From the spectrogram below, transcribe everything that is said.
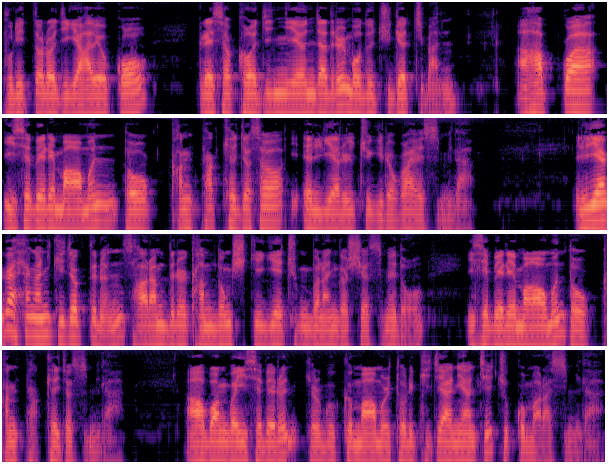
불이 떨어지게 하였고 그래서 거짓 예언자들을 모두 죽였지만 아합과 이세벨의 마음은 더욱 강팍해져서 엘리야를 죽이려고 하였습니다. 엘리야가 행한 기적들은 사람들을 감동시키기에 충분한 것이었음에도 이세벨의 마음은 더욱 강팍해졌습니다. 아합왕과 이세벨은 결국 그 마음을 돌이키지 아니한 채 죽고 말았습니다.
